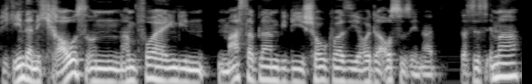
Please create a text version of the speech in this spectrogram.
wir gehen da nicht raus und haben vorher irgendwie einen Masterplan, wie die Show quasi heute auszusehen hat. Das ist immer,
